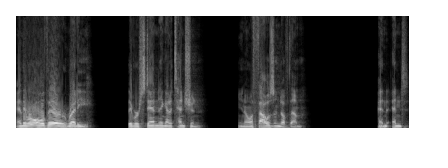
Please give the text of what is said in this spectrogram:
And they were all there ready. They were standing at attention, you know, a thousand of them. And, and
